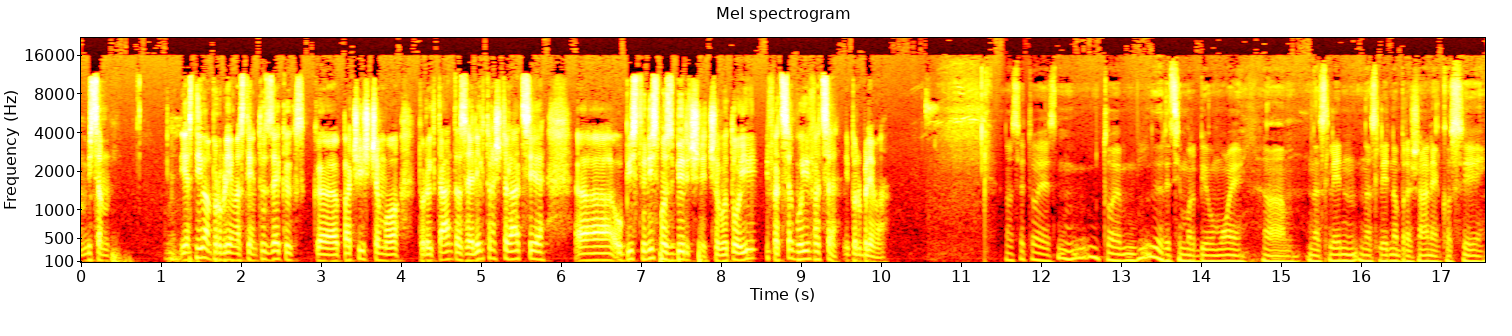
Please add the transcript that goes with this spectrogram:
mislim. Jaz nimam problema s tem, tudi zdaj, ko pač iščemo projektanta za elektroinštalacije, uh, v bistvu nismo zbirčni. Če bo to IFC, bo IFC, ni problema. No, vse to je, to je recimo bil moj um, nasledn vprašanje, ko si,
